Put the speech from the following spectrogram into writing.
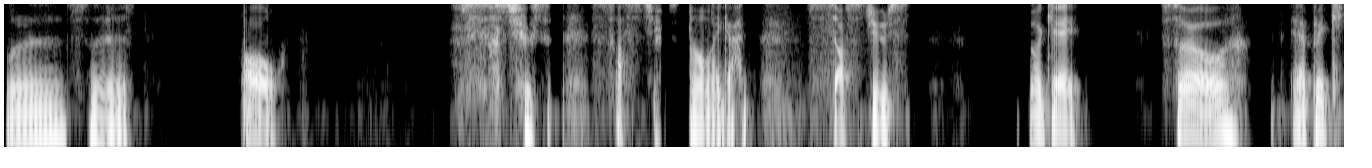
What's this? Oh. Sus juice. Juice. Oh my god. Sus juice. Okay. So, epic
